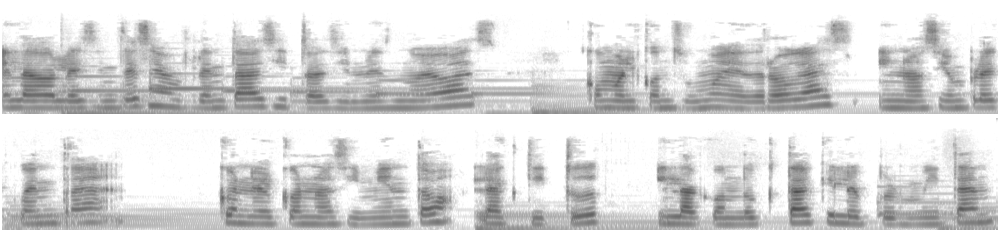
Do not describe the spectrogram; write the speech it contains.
El adolescente se enfrenta a situaciones nuevas como el consumo de drogas y no siempre cuenta con el conocimiento, la actitud y la conducta que le permitan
